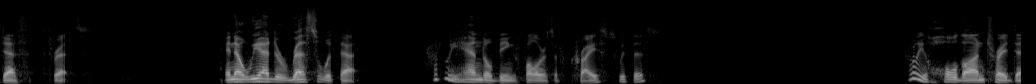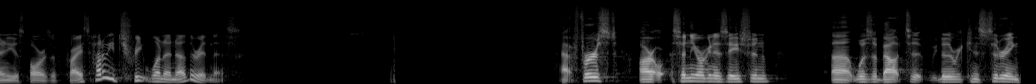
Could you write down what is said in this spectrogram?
death threats. And now we had to wrestle with that. How do we handle being followers of Christ with this? How do we hold on to our identity as followers of Christ? How do we treat one another in this? At first, our sending organization uh, was about to, they were considering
